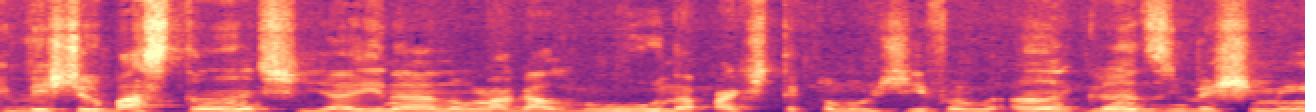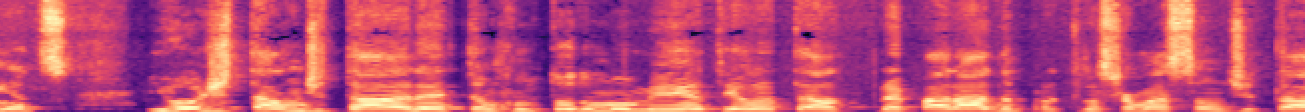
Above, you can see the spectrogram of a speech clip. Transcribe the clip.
investiram bastante aí na, no Magalu, na parte de tecnologia, foram grandes investimentos, e hoje está onde está, né? Então, com todo momento, e ela está preparada para a transformação digital.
